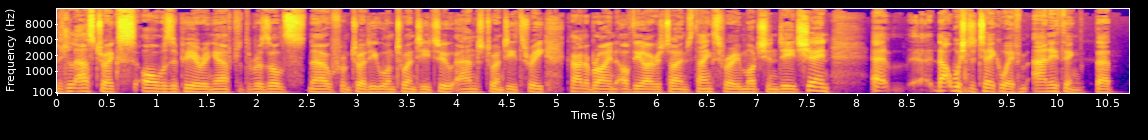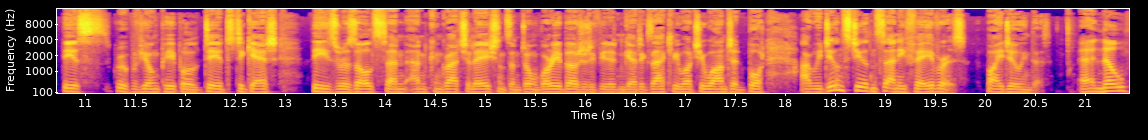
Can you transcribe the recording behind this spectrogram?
little asterisks always appearing after the results now from 21, 22 and 23. Carl O'Brien of the Irish Times, thanks very much indeed. Shane, uh, not wishing to take away from anything that this group of young people did to get these results and, and congratulations and don't worry about it if you didn't get exactly what you wanted. But are we doing students any favours by doing this? Uh, no,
